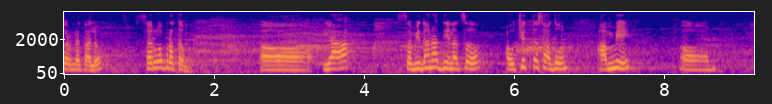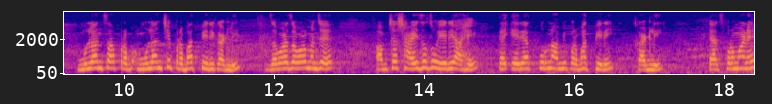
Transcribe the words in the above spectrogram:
करण्यात आलं. सर्वप्रथम या संविधानात दिनाचं औचित्य साधून आम्ही मुलांचा प्रभ मुलांची प्रभात फेरी काढली. जवळजवळ म्हणजे आमच्या शाळेचा जो एरिया आहे त्या एरियात पूर्ण आम्ही प्रभात फेरी काढली. त्याचप्रमाणे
